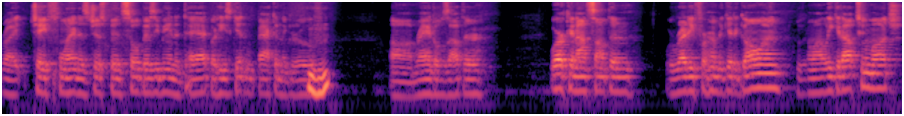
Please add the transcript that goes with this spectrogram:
right, Jay Flynn has just been so busy being a dad, but he's getting back in the groove. Mm-hmm. Um, Randall's out there working on something. We're ready for him to get it going. We don't want to leak it out too much.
